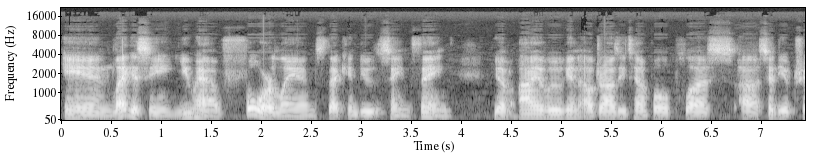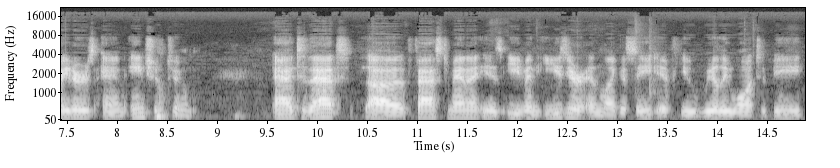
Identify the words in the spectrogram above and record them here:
In Legacy, you have four lands that can do the same thing. You have Eye of Ugin, Eldrazi Temple, plus uh, City of Traders and Ancient Tomb. Add to that, uh, fast mana is even easier in Legacy. If you really want to be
